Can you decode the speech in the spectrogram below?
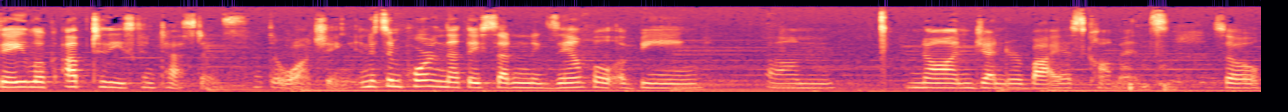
they look up to these contestants that they're watching, and it's important that they set an example of being um, non-gender biased comments. So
